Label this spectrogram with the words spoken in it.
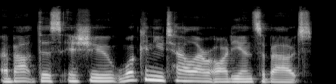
about this issue. What can you tell our audience about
